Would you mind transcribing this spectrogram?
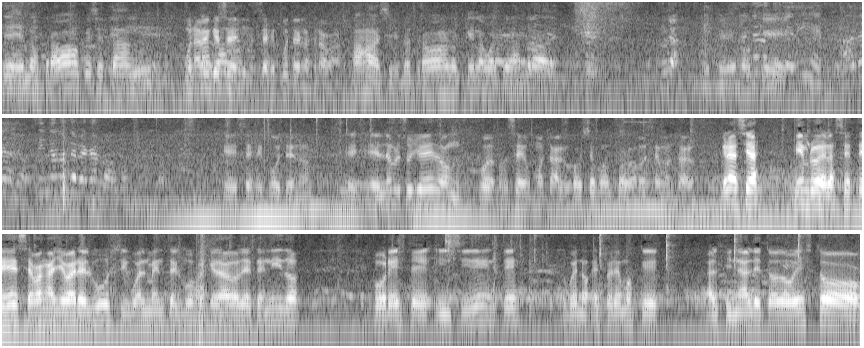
desde los trabajos que se están... Una vez que se, se ejecuten los trabajos. Ajá, sí, los trabajos, lo que es la Walter Andrade. Esperemos que... Si no, no te pega robo. Que se ejecute, ¿no? Eh, El nombre suyo es don Jo- José Montalvo. José Montalvo. José Montalvo. Gracias, miembros de la CTE se van a llevar el bus. Igualmente el bus ha quedado detenido por este incidente. Bueno, esperemos que al final de todo esto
